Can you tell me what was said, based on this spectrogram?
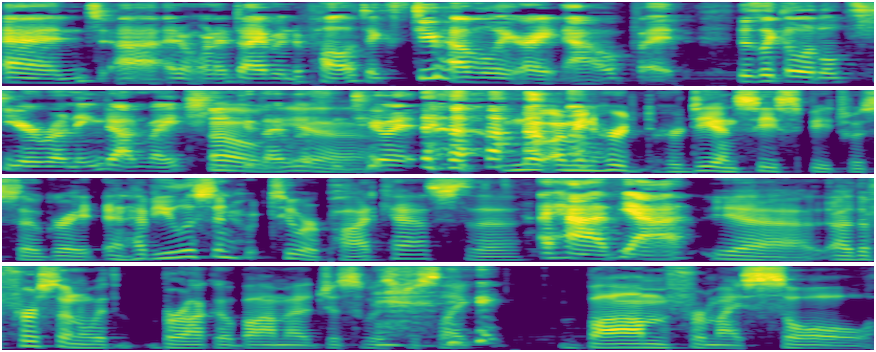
And uh, i don't want to dive into politics too heavily right now but there's like a little tear running down my cheek Oh, as i yeah. listen to it no, I mean her her DNC speech was so great. And have you listened to her podcast? The i have yeah yeah, uh, the first one with Barack Obama just was just like bomb for my soul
